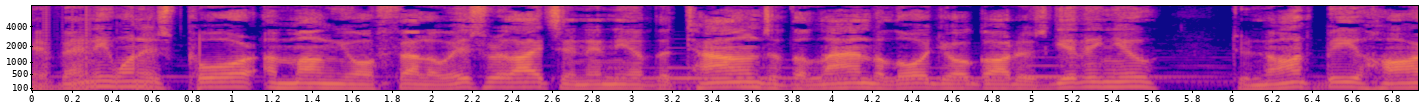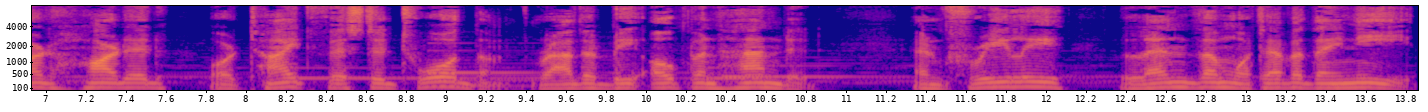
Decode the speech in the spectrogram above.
If anyone is poor among your fellow Israelites in any of the towns of the land the Lord your God is giving you, do not be hard-hearted or tight-fisted toward them. Rather be open-handed and freely lend them whatever they need.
